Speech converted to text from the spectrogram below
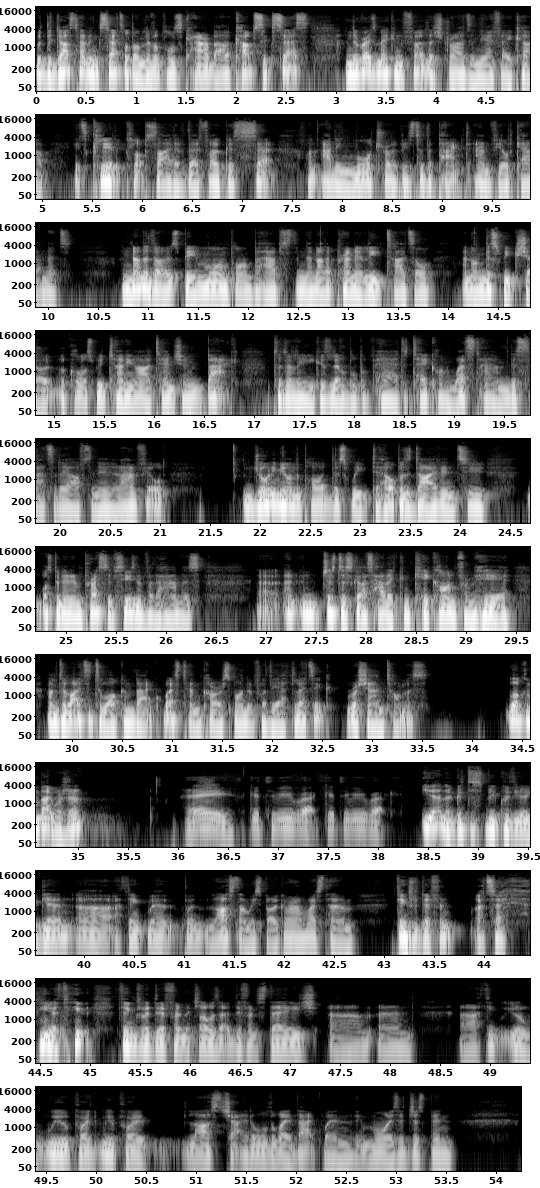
With the dust having settled on Liverpool's Carabao Cup success and the Reds making further strides in the FA Cup, it's clear that Klopp's side have their focus set on adding more trophies to the packed Anfield cabinets. None of those being more important perhaps than another Premier League title. And on this week's show, of course, we're turning our attention back to the league as Liverpool prepare to take on West Ham this Saturday afternoon at Anfield. Joining me on the pod this week to help us dive into what's been an impressive season for the Hammers uh, and, and, just discuss how they can kick on from here, I'm delighted to welcome back West Ham correspondent for The Athletic, Roshane Thomas. Welcome back, Roshane. Hey, good to be back. Good to be back. Yeah, no, good to speak with you again. Uh, I think man, last time we spoke around West Ham, things were different. I'd say, you know, th- things were different. The club was at a different stage, um, and uh, I think you know, we were probably we were probably last chatted all the way back when I think Moyes had just been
